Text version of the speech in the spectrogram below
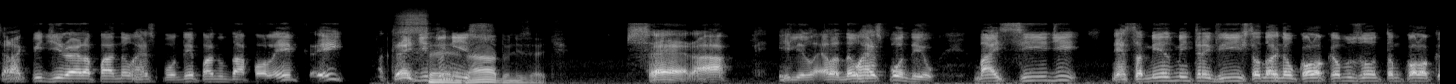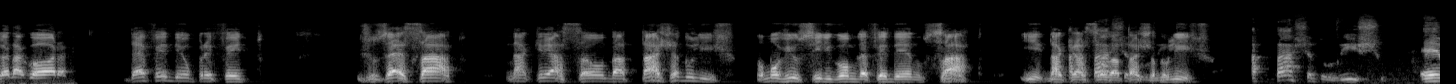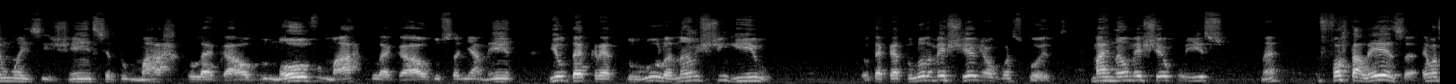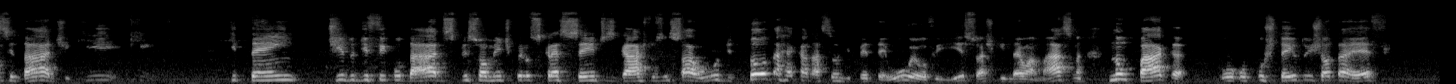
Será que pediram ela para não responder, para não dar polêmica? Ei, acredito Será, nisso. Será, Donizete? Será? Ele, ela não respondeu. Mas Cid, nessa mesma entrevista, nós não colocamos ontem, estamos colocando agora, defendeu o prefeito José Sarto na criação da taxa do lixo. Vamos ouvir o Cid Gomes defendendo o Sarto e na criação taxa da taxa do, do lixo. A taxa do lixo é uma exigência do marco legal, do novo marco legal do saneamento. E o decreto do Lula não extinguiu. O decreto do Lula mexeu em algumas coisas, mas não mexeu com isso. Né? Fortaleza é uma cidade que, que, que tem tido dificuldades, principalmente pelos crescentes gastos em saúde. Toda a arrecadação de PTU, eu ouvi isso, acho que ainda é uma máxima, não paga o, o custeio do IJF.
